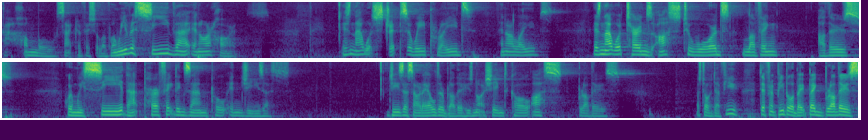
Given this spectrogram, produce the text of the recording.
that humble, sacrificial love, when we receive that in our hearts, isn't that what strips away pride in our lives? Isn't that what turns us towards loving others when we see that perfect example in Jesus? Jesus, our elder brother, who's not ashamed to call us brothers. I was talking to a few different people about big brothers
